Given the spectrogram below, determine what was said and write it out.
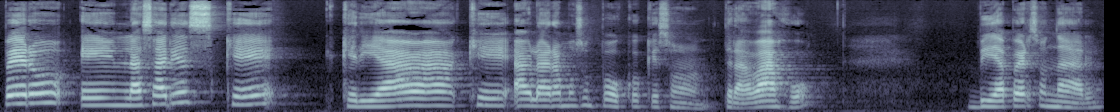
Pero en las áreas que quería que habláramos un poco, que son trabajo, vida personal,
